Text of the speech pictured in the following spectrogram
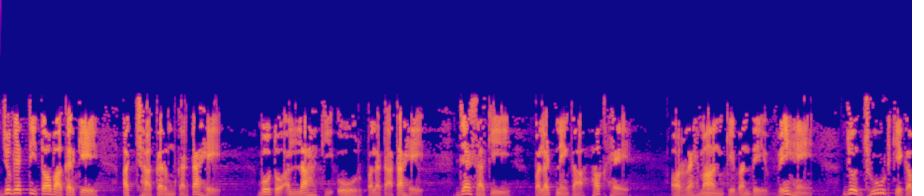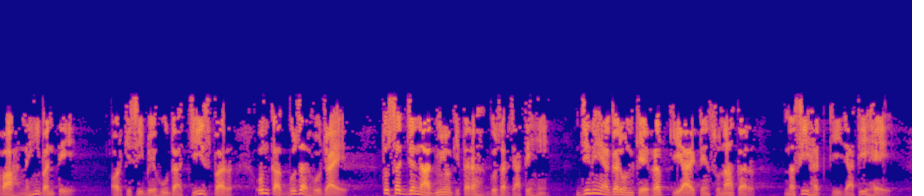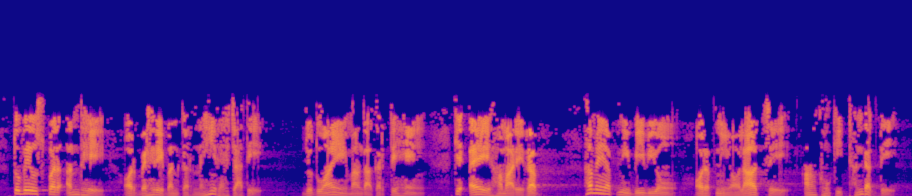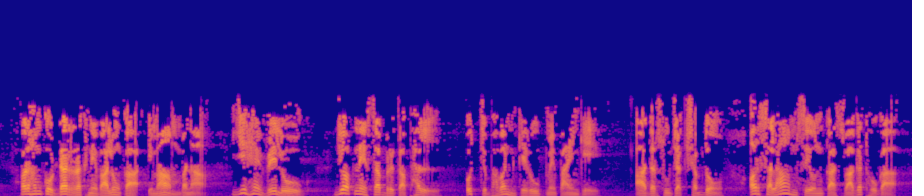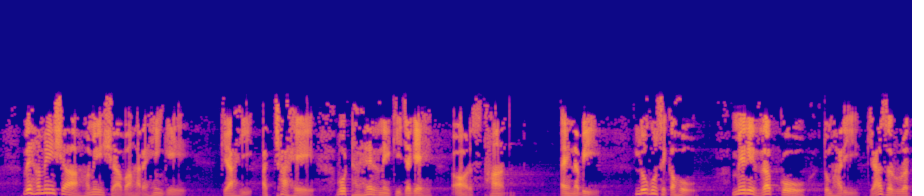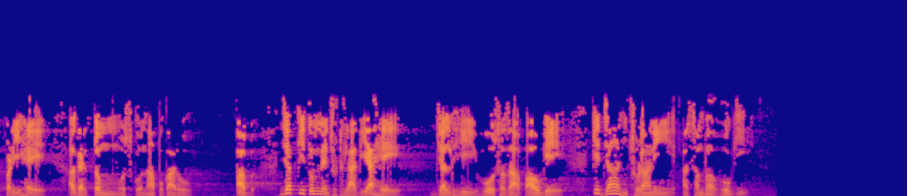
जो व्यक्ति तौबा करके अच्छा कर्म करता है वो तो अल्लाह की ओर पलट आता है जैसा कि पलटने का हक है और रहमान के बंदे वे हैं जो झूठ के गवाह नहीं बनते और किसी बेहुदा चीज पर उनका गुजर हो जाए तो सज्जन आदमियों की तरह गुजर जाते हैं जिन्हें अगर उनके रब की आयतें सुनाकर नसीहत की जाती है तो वे उस पर अंधे और बहरे बनकर नहीं रह जाते, जो दुआएँ मांगा करते हैं कि, ऐ हमारे रब, हमें अपनी बीवियों और अपनी औलाद से आँखों की ठंडक दे और हमको डर रखने वालों का इमाम बना। ये हैं वे लोग जो अपने सब्र का फल उच्च भवन के रूप में पाएँगे। आदर सूचक शब्दों और सलाम से उनका स्वागत होगा। वे हमेशा हमेशा वहाँ रहेंगे। क्या ही अच्छा है वो ठहरने की जगह और स्थान। ए नबी, लोगों से कहो, मेरे रब को तुम्हारी क्या ज़रूरत पड़ी है अगर तुम उसको ना पुकारो? अब, जबकि तुमने झुठला दिया है, जल्द ही वो सजा पाओगे कि जान छुड़ानी असंभव होगी।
